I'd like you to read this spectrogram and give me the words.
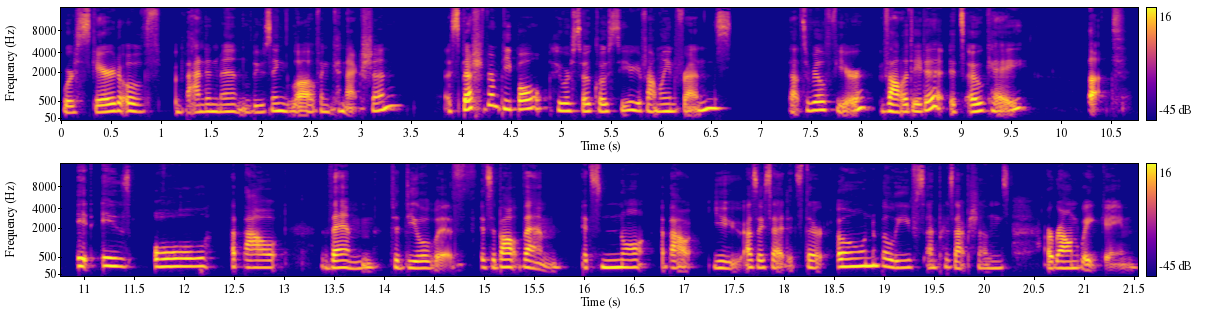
We're scared of abandonment, losing love and connection especially from people who are so close to you, your family and friends. That's a real fear. Validate it, it's okay. But it is all about them to deal with. It's about them. It's not about you. As I said, it's their own beliefs and perceptions around weight gain.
